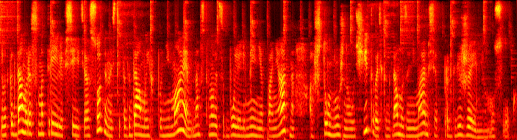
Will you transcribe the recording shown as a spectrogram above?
И вот когда мы рассмотрели все эти особенности, когда мы их понимаем, нам становится более или менее понятно, а что нужно учитывать, когда мы занимаемся продвижением услуг.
